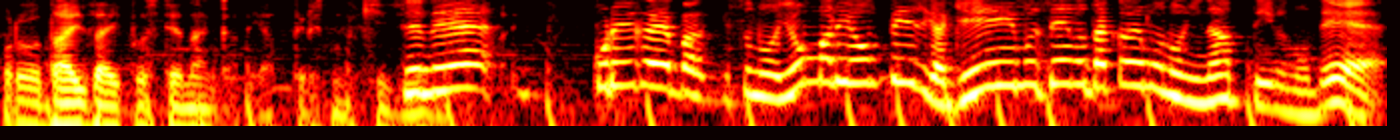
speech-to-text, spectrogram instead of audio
これを題材としてなんかねやってる人の記事。でねこれがやっぱその404ページがゲーム性の高いものになっているので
